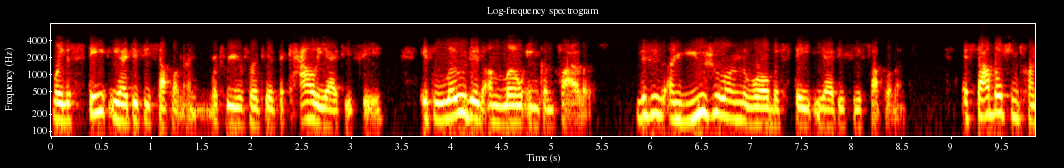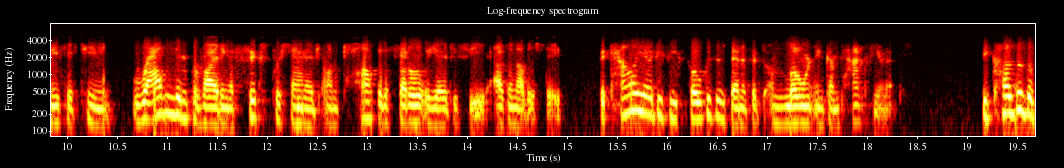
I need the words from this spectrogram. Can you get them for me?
where the state EITC supplement, which we refer to as the Cal EITC, is loaded on low-income filers. This is unusual in the world of state EITC supplements. Established in 2015, rather than providing a fixed percentage on top of the federal EITC as in other states, the Cal EITC focuses benefits on lower income tax units. Because, of the,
